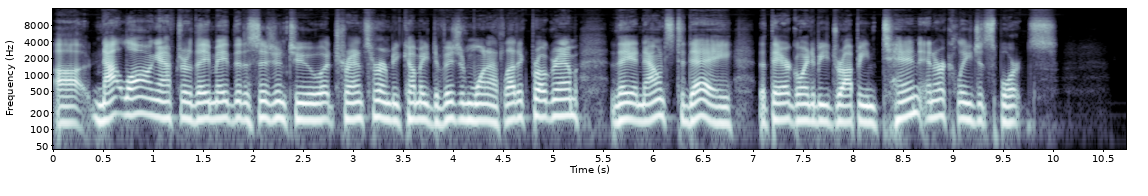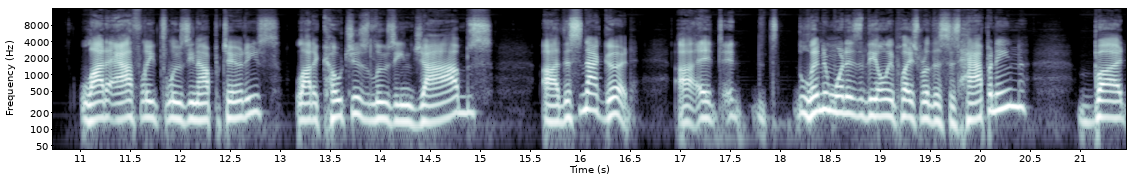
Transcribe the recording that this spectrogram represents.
Uh, not long after they made the decision to uh, transfer and become a Division One athletic program, they announced today that they are going to be dropping 10 intercollegiate sports. A lot of athletes losing opportunities, a lot of coaches losing jobs. Uh, this is not good. Uh, it, it, Lindenwood isn't the only place where this is happening, but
